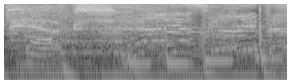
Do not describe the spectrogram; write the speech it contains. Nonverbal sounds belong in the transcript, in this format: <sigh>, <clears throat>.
läheb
